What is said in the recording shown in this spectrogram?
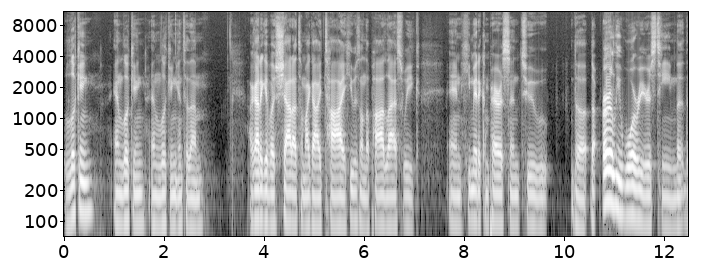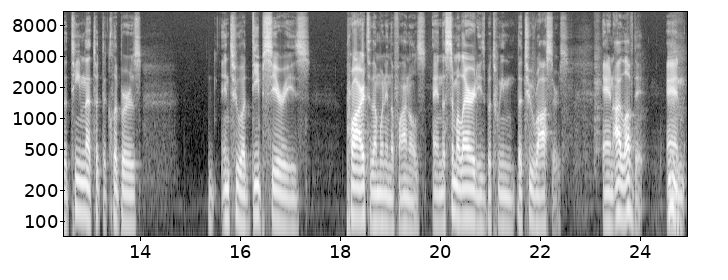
looking and looking and looking into them. I got to give a shout out to my guy Ty. He was on the pod last week, and he made a comparison to the the early Warriors team, the the team that took the Clippers into a deep series prior to them winning the finals, and the similarities between the two rosters. And I loved it. And hmm.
